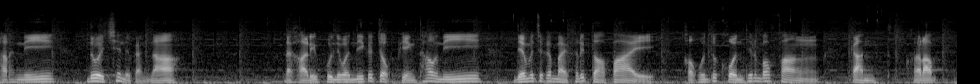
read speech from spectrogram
ครั้งนี้ด้วยเช่นเดียวกันนะ และข่าวลิเวอร์พูในวันนี้ก็จบเพียงเท่านี้ เดี๋ยวมาเจอกันใหม่คลิปต่อไป ขอบคุณทุกคนที่รับฟังกันครับ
